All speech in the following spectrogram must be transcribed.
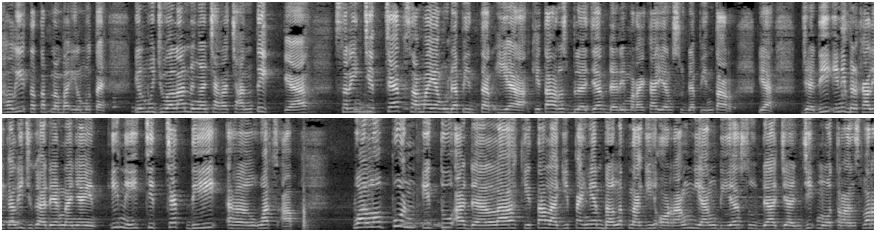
ahli tetap nambah ilmu teh. Ilmu jualan dengan cara cantik ya. Sering chit chat sama yang udah pintar. Iya kita harus belajar dari mereka yang sudah pintar ya. Jadi ini berkali-kali juga ada yang nanyain ini chit chat di uh, WhatsApp Walaupun itu adalah kita lagi pengen banget nagih orang yang dia sudah janji mau transfer,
